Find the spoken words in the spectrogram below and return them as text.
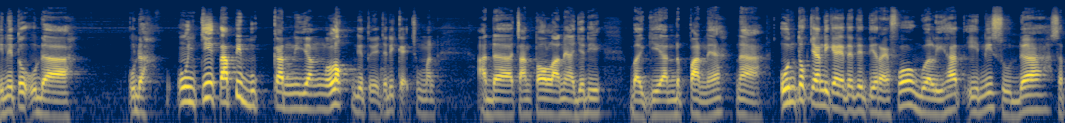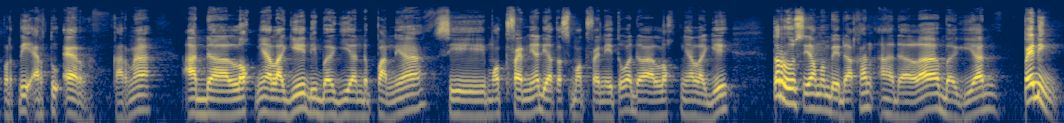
ini tuh udah udah kunci tapi bukan yang lock gitu ya. Jadi kayak cuman ada cantolannya aja di bagian depan ya. Nah, untuk yang di titik Revo, gue lihat ini sudah seperti R to R karena ada locknya lagi di bagian depannya. Si mod fan-nya di atas mod fan itu ada locknya lagi. Terus yang membedakan adalah bagian padding.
